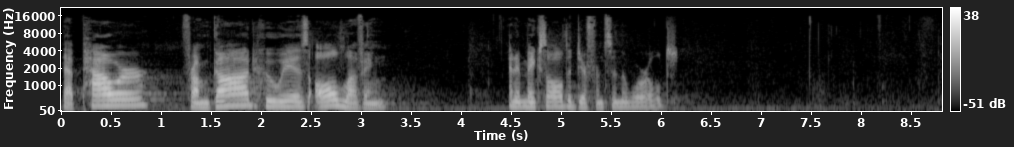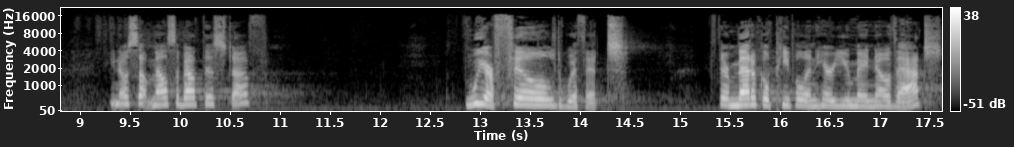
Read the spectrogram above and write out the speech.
that power from God who is all loving and it makes all the difference in the world. You know something else about this stuff? We are filled with it. If there are medical people in here, you may know that.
